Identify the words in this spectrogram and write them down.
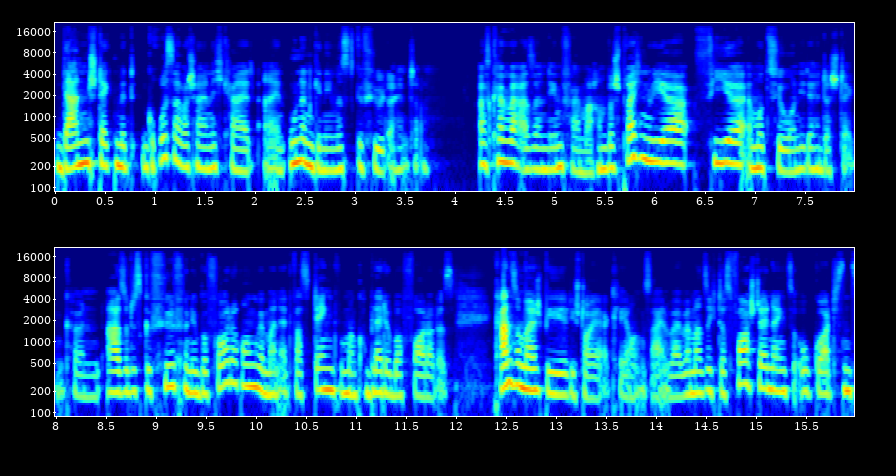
dann steckt mit großer Wahrscheinlichkeit ein unangenehmes Gefühl dahinter. Was können wir also in dem Fall machen? Besprechen wir vier Emotionen, die dahinter stecken können. Also das Gefühl von Überforderung, wenn man etwas denkt, wo man komplett überfordert ist. Kann zum Beispiel die Steuererklärung sein, weil wenn man sich das vorstellt, denkt so, oh Gott, das sind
